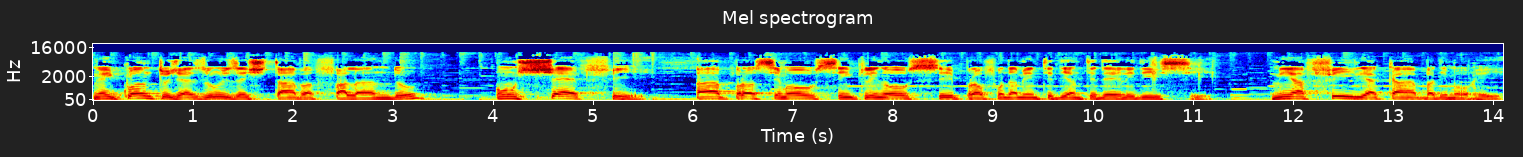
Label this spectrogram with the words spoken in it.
Enquanto Jesus estava falando, um chefe aproximou-se, inclinou-se profundamente diante dele e disse: Minha filha acaba de morrer,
